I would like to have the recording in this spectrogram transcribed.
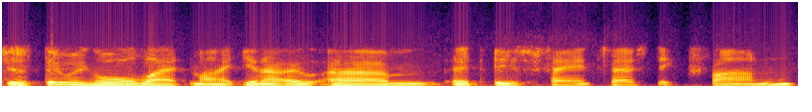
just doing all that, mate. You know, um, it is fantastic fun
